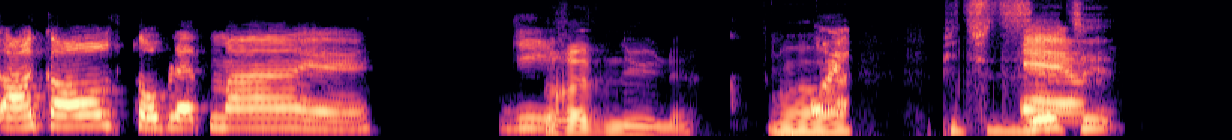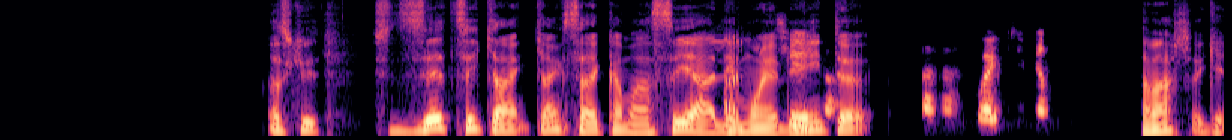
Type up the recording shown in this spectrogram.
encore complètement euh, gay. Revenu, là. Ouais, ouais. Puis tu disais, Euh, tu sais. Parce que tu disais, tu sais, quand, quand ça a commencé à aller Ah, moins bien, t'as- Ouais, ça marche? OK. Tu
